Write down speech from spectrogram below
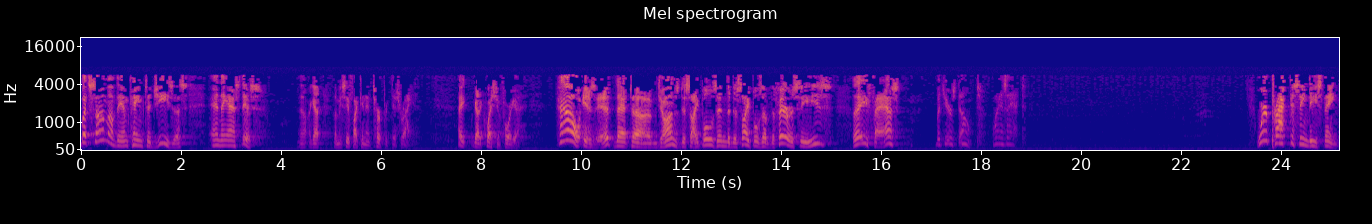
But some of them came to Jesus and they asked this. Now, I got, let me see if I can interpret this right. Hey, I got a question for you. How is it that uh, John's disciples and the disciples of the Pharisees they fast, but yours don't? Why is that? We're practicing these things.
